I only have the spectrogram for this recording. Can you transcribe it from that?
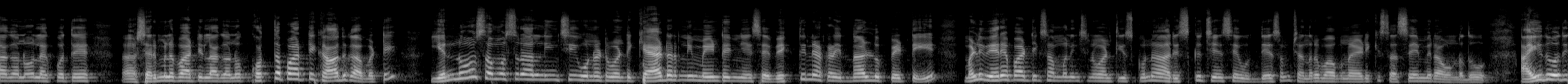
లాగానో లేకపోతే షర్మిల పార్టీ లాగానో కొత్త పార్టీ కాదు కాబట్టి ఎన్నో సంవత్సరాల నుంచి ఉన్నటువంటి క్యాడర్ని మెయింటైన్ చేసే వ్యక్తిని అక్కడ ఇన్నాళ్ళు పెట్టి మళ్ళీ వేరే పార్టీకి సంబంధించిన వాడిని తీసుకుని ఆ రిస్క్ చేసే ఉద్దేశం చంద్రబాబు నాయుడికి ససేమిరా ఉండదు. ఐదోది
